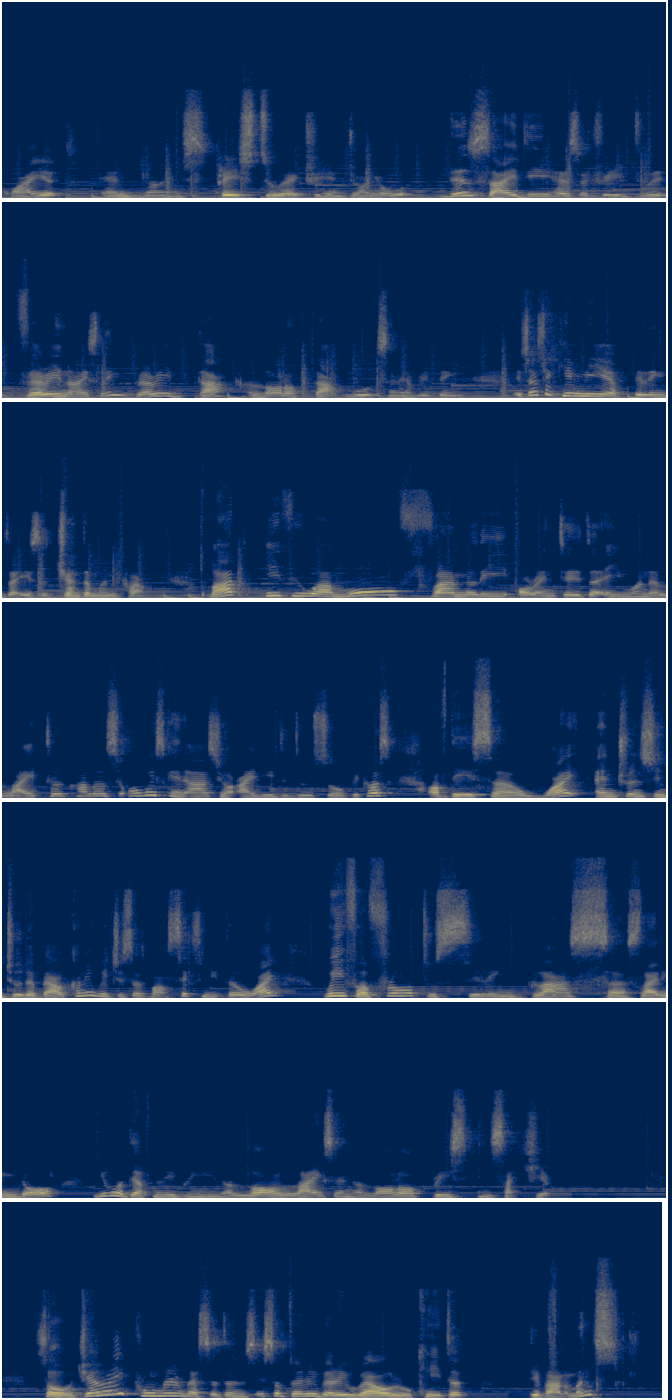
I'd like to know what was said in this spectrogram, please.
quiet and nice place to actually enjoy your work. This ID has actually do it very nicely, very dark, a lot of dark woods and everything. It's actually giving me a feeling that it's a gentleman club. But if you are more family oriented and you want a lighter colors, you always can ask your ID to do so because of this uh, wide entrance into the balcony, which is about six meter wide, with a floor to ceiling glass uh, sliding door, you will definitely bring in a lot of lights and a lot of breeze inside here. So generally Pullman Residence is a very, very well located development.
